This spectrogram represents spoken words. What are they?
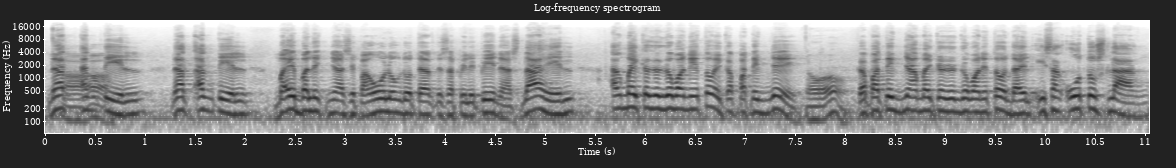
not Ah. until, not until maibalik niya si Pangulong Duterte sa Pilipinas dahil ang may kagagawa nito ay kapatid niya eh. Oo. Kapatid niya ang may kagagawa nito dahil isang utos lang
